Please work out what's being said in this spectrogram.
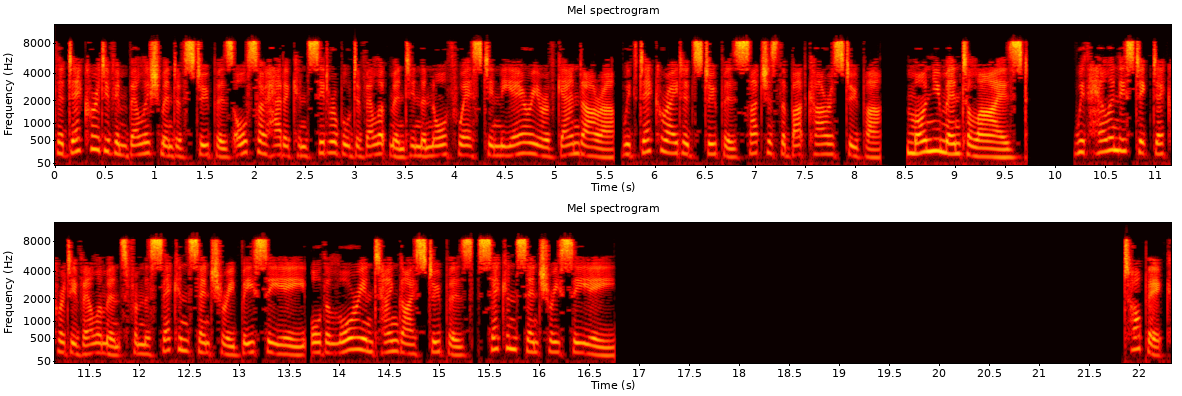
The decorative embellishment of stupas also had a considerable development in the northwest in the area of Gandhara, with decorated stupas such as the Butkara stupa monumentalized with Hellenistic decorative elements from the 2nd century BCE or the Loriyan Tangai stupas 2nd century CE. Topic:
